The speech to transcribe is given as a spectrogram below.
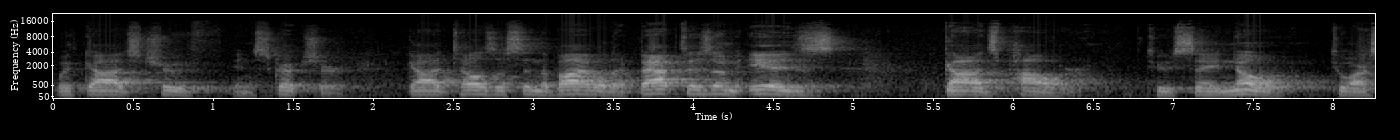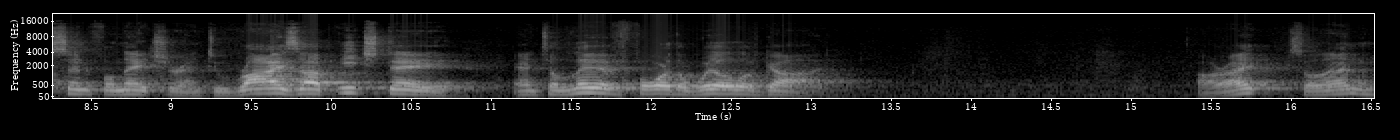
with God's truth in Scripture. God tells us in the Bible that baptism is God's power to say no to our sinful nature and to rise up each day and to live for the will of God. All right, so then,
